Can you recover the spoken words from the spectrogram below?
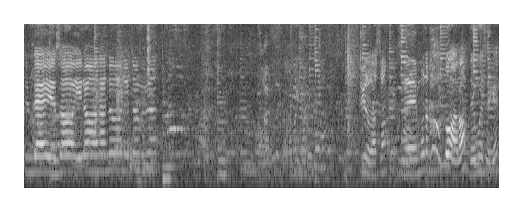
침대에서 일어나 눈을 뜨면 Do you know that song? 네모난 너 알아? 네모의 세계?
